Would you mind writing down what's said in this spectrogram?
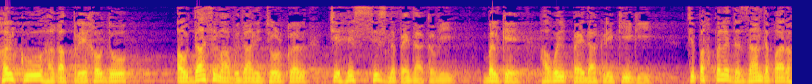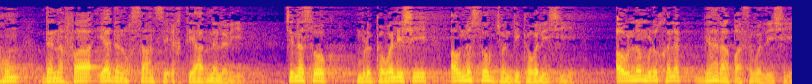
خلکو هغه پریخو دو او داسې معبودان جوړ کړل چې هیڅ سیز نه پیدا کوي بلکې هغه پیدا کړی کیږي چې په خپل د ځان د پاره هم د نفع یا د نقصان سي اختیار نه لري چې نه څوک مړ کولی شي او نه څوک ژوندۍ کولی شي او نه مړ خلک بیا را پاسولی شي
